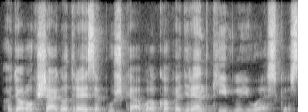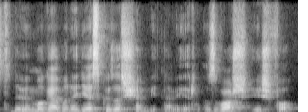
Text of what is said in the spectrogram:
a gyalogság a Dreyze puskával kap egy rendkívül jó eszközt, de önmagában egy eszköz az semmit nem ér. Az vas és fa.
